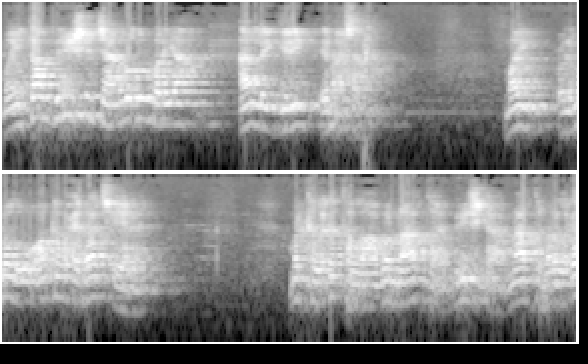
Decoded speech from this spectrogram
ma intaan biriishkan jahanabo dul mariya aan la gelin ee maxsharka may culimadu halkan waxay raajix yeeleen marka laga tallaabo naarta biriishka naarta mare laga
